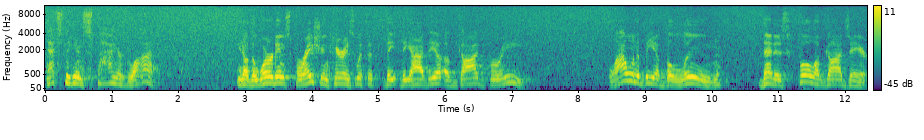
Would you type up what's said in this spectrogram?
That's the inspired life. You know, the word inspiration carries with it the, the idea of God breathed. Well, I want to be a balloon that is full of God's air.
